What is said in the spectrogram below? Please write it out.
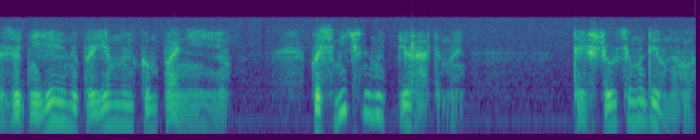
з однією неприємною компанією космічними піратами. Та й що в цьому дивного?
